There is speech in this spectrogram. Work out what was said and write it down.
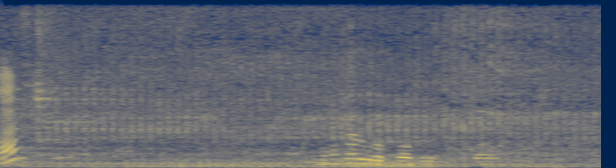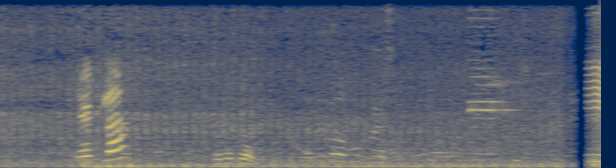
ఆ? మునక్కాయలు కూడా పోతులు ఎట్లా మునక్కాయలు ఈ.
